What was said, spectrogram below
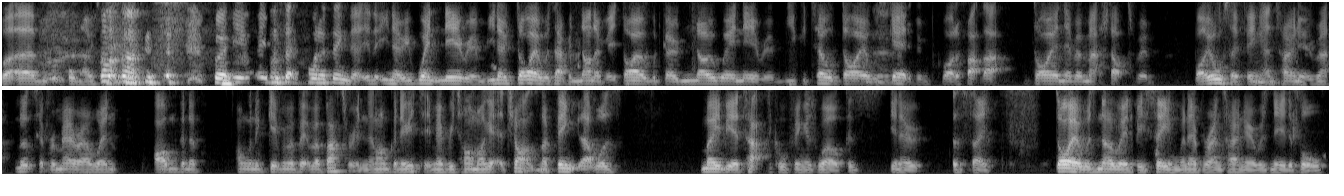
but um, almost. but it, it, was that kind of thing that you know he went near him. You know, Dier was having none of it. Dier would go nowhere near him. You could tell Dier was scared of him by the fact that Dier never matched up to him. But I also think mm. Antonio looked at Romero and went, "I'm gonna, I'm gonna give him a bit of a battering, and I'm gonna hit him every time I get a chance." And I think that was maybe a tactical thing as well, because you know, as I say. Dier was nowhere to be seen whenever Antonio was near the ball.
